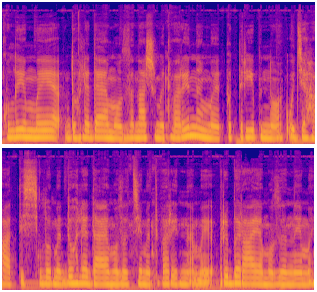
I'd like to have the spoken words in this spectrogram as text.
Коли ми доглядаємо за нашими тваринами, потрібно одягатись. Коли ми доглядаємо за цими тваринами, прибираємо за ними.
